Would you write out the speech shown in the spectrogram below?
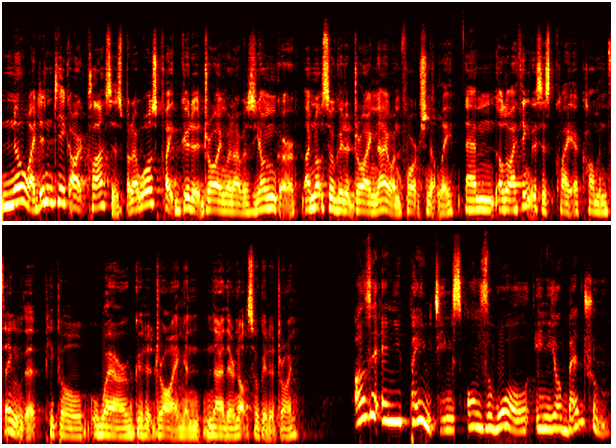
No, I didn't take art classes, but I was quite good at drawing when I was younger. I'm not so good at drawing now, unfortunately. Um, although I think this is quite a common thing that people were good at drawing and now they're not so good at drawing. Are there any paintings on the wall in your bedroom?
